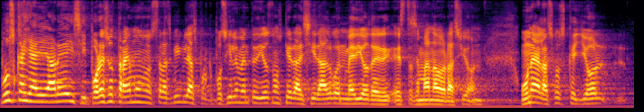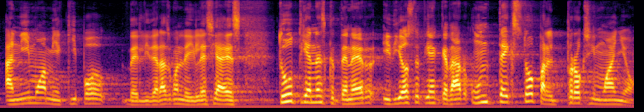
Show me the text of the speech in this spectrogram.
Busca y hallaréis. Y por eso traemos nuestras Biblias, porque posiblemente Dios nos quiera decir algo en medio de esta semana de oración. Una de las cosas que yo animo a mi equipo de liderazgo en la iglesia es, tú tienes que tener y Dios te tiene que dar un texto para el próximo año,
